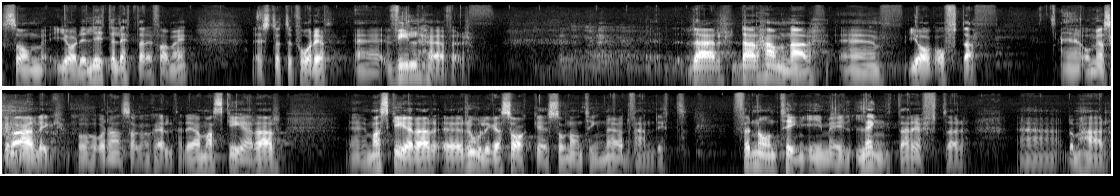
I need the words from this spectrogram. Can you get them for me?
som gör det lite lättare för mig. Jag stötte på det. Villhöver. Där, där hamnar jag ofta, om jag ska vara ärlig och rannsaka mig själv. Där jag maskerar, maskerar roliga saker som någonting nödvändigt. För någonting i mig längtar efter Eh, de här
